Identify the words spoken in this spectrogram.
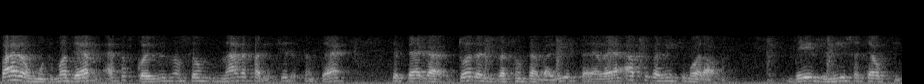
Para o mundo moderno, essas coisas não são nada parecidas, tanto é você pega toda a legislação trabalhista, ela é absolutamente imoral, desde o início até o fim.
